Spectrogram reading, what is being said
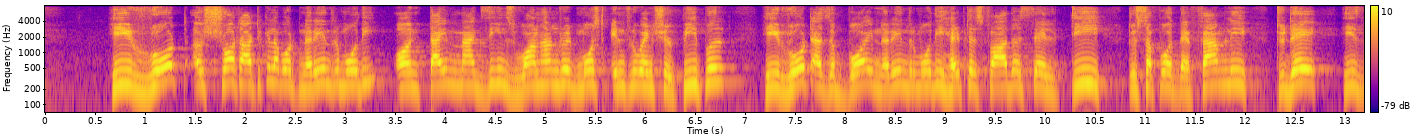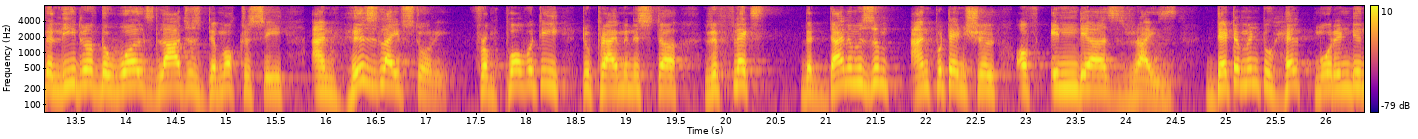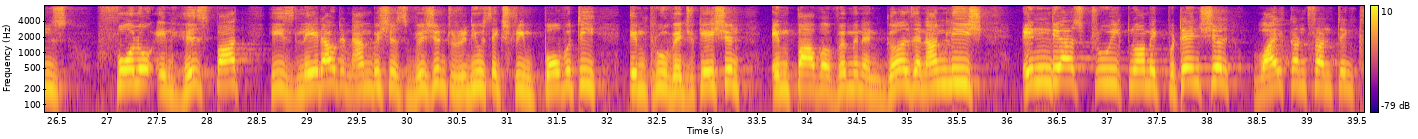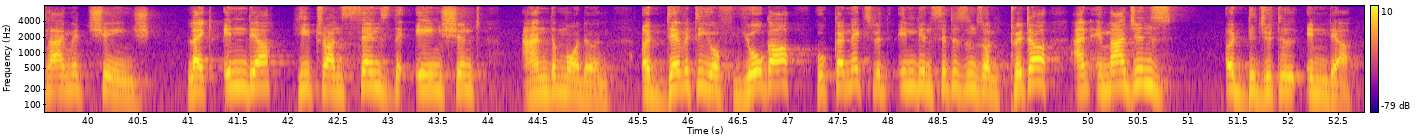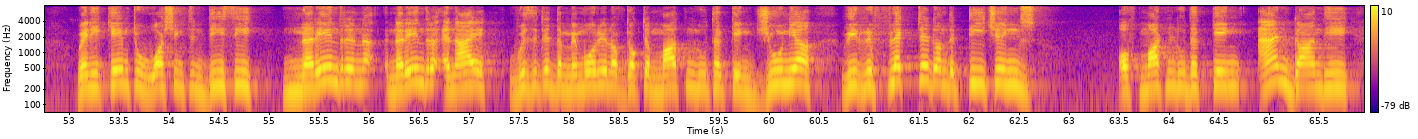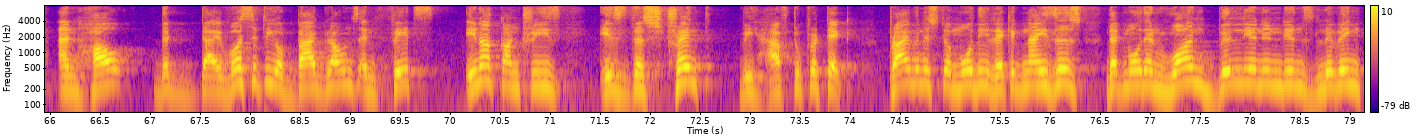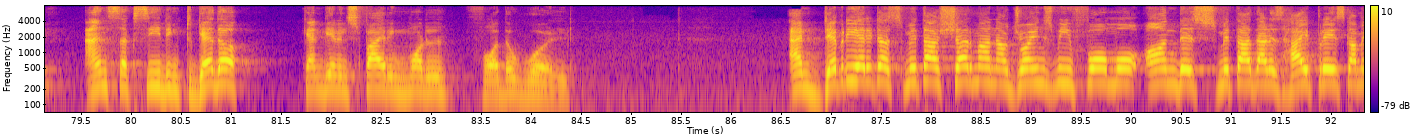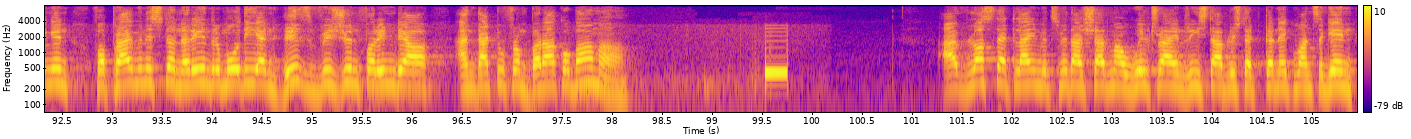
He wrote a short article about Narendra Modi on Time magazine's 100 most influential people. He wrote as a boy, Narendra Modi helped his father sell tea to support their family. Today, he's the leader of the world's largest democracy and his life story from poverty to prime minister reflects the dynamism and potential of India's rise. Determined to help more Indians follow in his path, he's laid out an ambitious vision to reduce extreme poverty, improve education, empower women and girls, and unleash India's true economic potential while confronting climate change. Like India, he transcends the ancient and the modern. A devotee of yoga who connects with Indian citizens on Twitter and imagines a digital India. When he came to Washington, D.C., Narendra, Narendra and I visited the memorial of Dr. Martin Luther King Jr. We reflected on the teachings of Martin Luther King and Gandhi and how the diversity of backgrounds and faiths in our countries is the strength we have to protect. Prime Minister Modi recognizes that more than 1 billion Indians living and succeeding together can be an inspiring model for the world. And Deputy Editor Smita Sharma now joins me for more on this. Smita, that is high praise coming in for Prime Minister Narendra Modi and his vision for India, and that too from Barack Obama. I've lost that line with Smita Sharma. We'll try and reestablish that connect once again.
